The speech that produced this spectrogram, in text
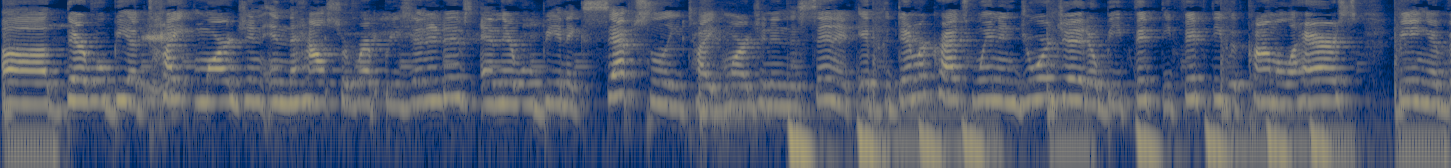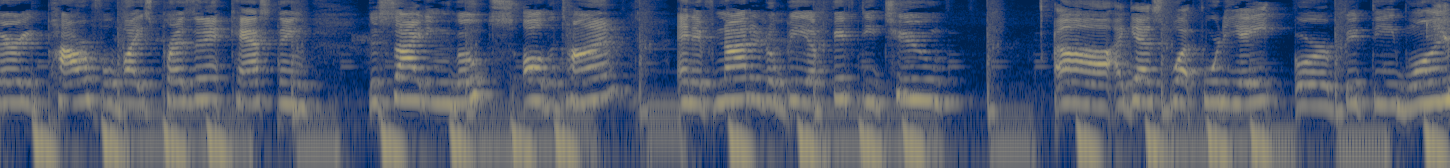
Uh, there will be a tight margin in the House of Representatives, and there will be an exceptionally tight margin in the Senate. If the Democrats win in Georgia, it'll be 50 50 with Kamala Harris being a very powerful vice president, casting deciding votes all the time. And if not, it'll be a 52, uh, I guess, what, 48 or 51?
